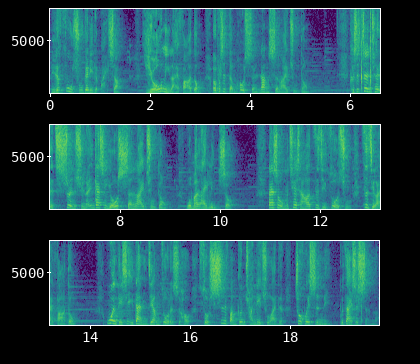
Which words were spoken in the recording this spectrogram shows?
你的付出跟你的摆上，由你来发动，而不是等候神，让神来主动。可是正确的顺序呢，应该是由神来主动，我们来领受。但是我们却想要自己做主，自己来发动。问题是一旦你这样做的时候，所释放跟传递出来的就会是你，不再是神了。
